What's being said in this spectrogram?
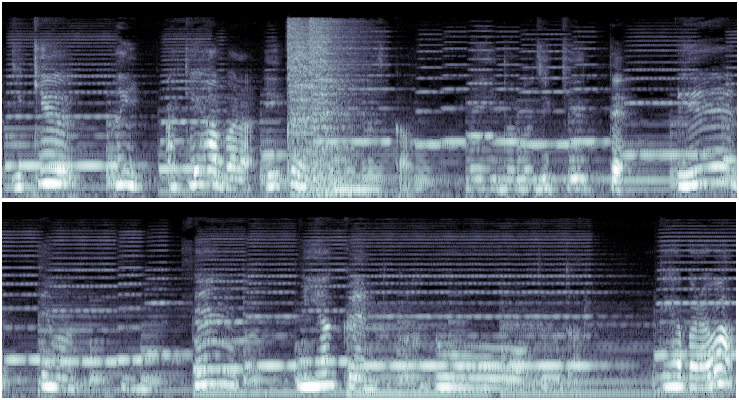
そう。時給。はい。秋葉原。いくらだと思いますか？メイドの時給って、えー、でも1200円とか。おおどうだ秋葉原は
